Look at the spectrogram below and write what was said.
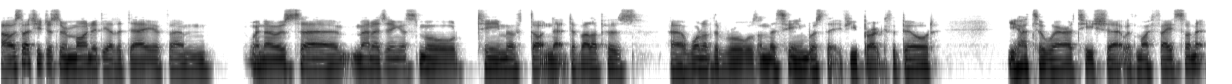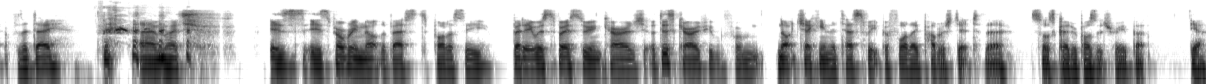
I was actually just reminded the other day of um, when I was uh, managing a small team of .NET developers. Uh, one of the rules on the team was that if you broke the build, you had to wear a T-shirt with my face on it for the day, um, which is is probably not the best policy. But it was supposed to encourage or discourage people from not checking the test suite before they published it to the source code repository. But yeah,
